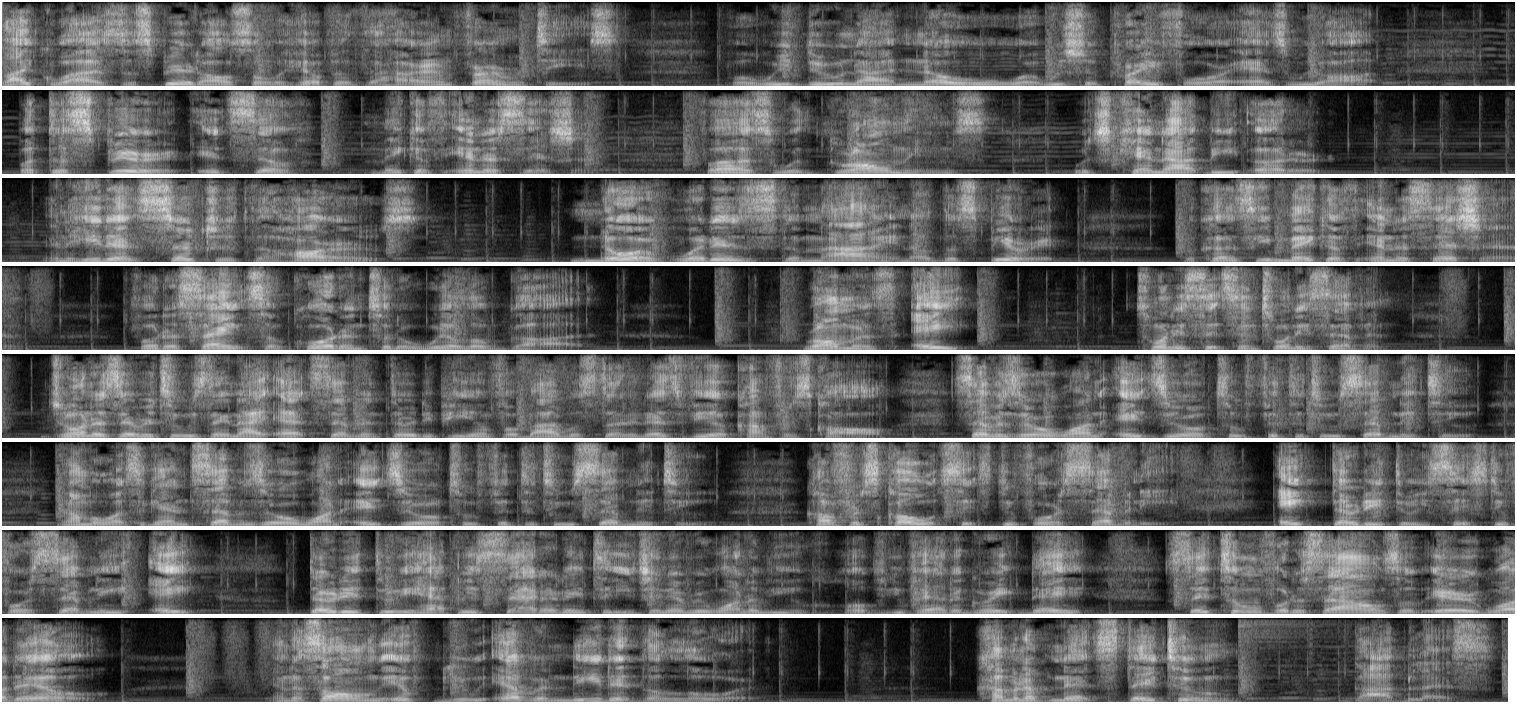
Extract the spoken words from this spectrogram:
Likewise, the Spirit also helpeth our infirmities, for we do not know what we should pray for as we ought. But the Spirit itself maketh intercession for us with groanings which cannot be uttered. And he that searcheth the hearts knoweth what is the mind of the Spirit, because he maketh intercession for the saints according to the will of God. Romans 8 26 and 27. Join us every Tuesday night at 7:30 p.m. for Bible study. That's via conference call 701-802-5272. Number once again 701-802-5272. Conference code 6470 833 6470 833. Happy Saturday to each and every one of you. Hope you've had a great day. Stay tuned for the sounds of Eric Waddell and the song If You Ever Needed the Lord. Coming up next, stay tuned. God bless.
